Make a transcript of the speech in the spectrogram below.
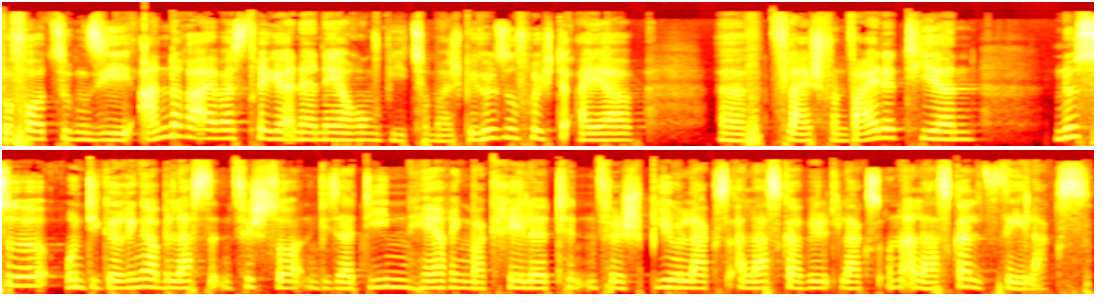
Bevorzugen Sie andere Eiweißträger in der Ernährung wie zum Beispiel Hülsenfrüchte, Eier, äh, Fleisch von Weidetieren, Nüsse und die geringer belasteten Fischsorten wie Sardinen, Hering, Makrele, Tintenfisch, Biolachs, Alaska Wildlachs und Alaska Seelachs.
